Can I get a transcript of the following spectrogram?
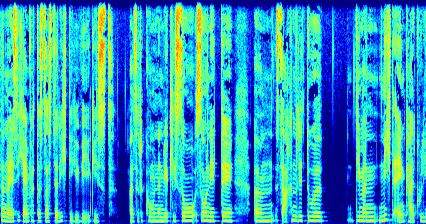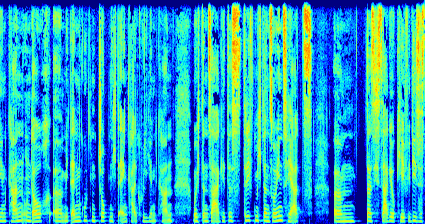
dann weiß ich einfach, dass das der richtige Weg ist. Also da kommen dann wirklich so, so nette ähm, Sachen retour, die man nicht einkalkulieren kann und auch äh, mit einem guten Job nicht einkalkulieren kann, wo ich dann sage, das trifft mich dann so ins Herz, ähm, dass ich sage, okay, für dieses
